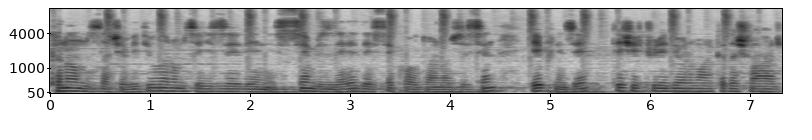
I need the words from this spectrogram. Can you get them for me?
Kanalımızdaki videolarımızı izlediğiniz için bizlere destek olduğunuz için hepinize teşekkür ediyorum arkadaşlar.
